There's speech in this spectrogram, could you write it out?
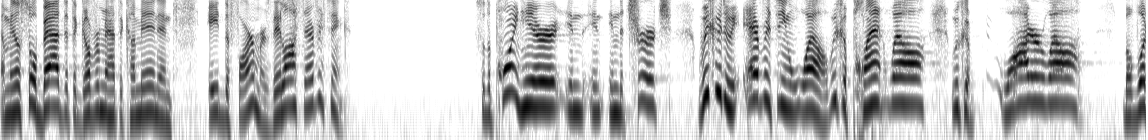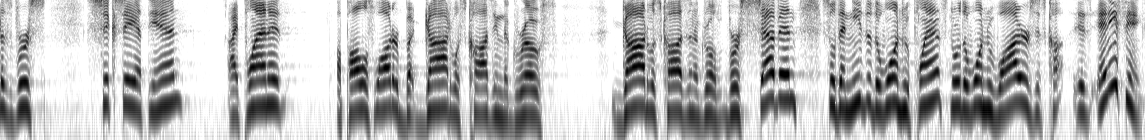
I mean, it was so bad that the government had to come in and aid the farmers. They lost everything. So, the point here in, in, in the church, we could do everything well. We could plant well, we could water well. But what does verse 6 say at the end? I planted, Apollos water, but God was causing the growth. God was causing a growth. Verse 7 so that neither the one who plants nor the one who waters is, is anything.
